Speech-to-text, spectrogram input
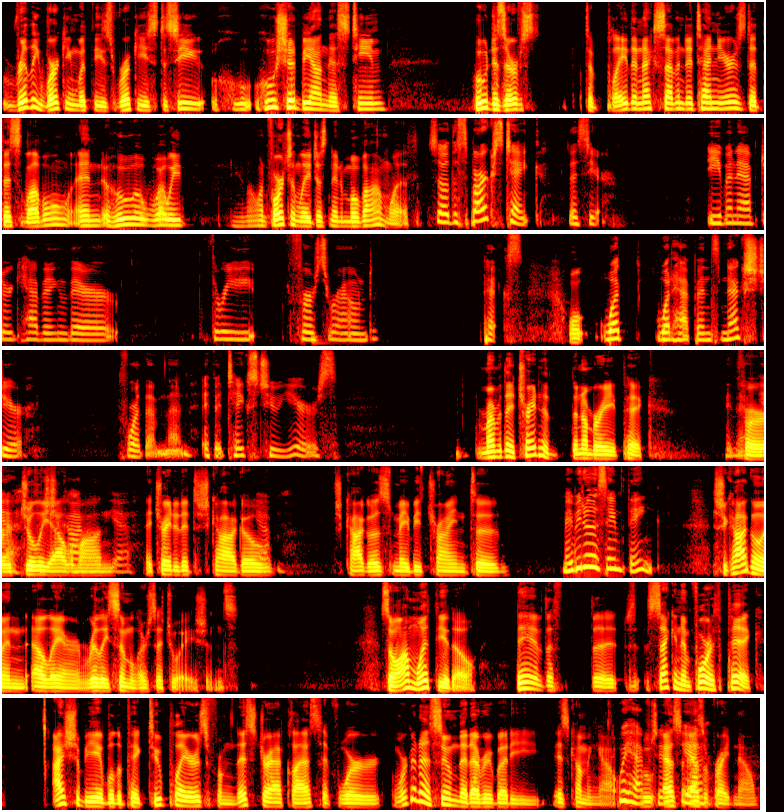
really working with these rookies to see who who should be on this team, who deserves to play the next seven to ten years at this level, and who what we, you know, unfortunately just need to move on with. so the Sparks tank this year, even after having their three first round picks. Well- what what happens next year for them then if it takes two years? Remember they traded the number eight pick. For Yeah, Julie Chicago, Allemand. Yeah. They traded it to Chicago. Yep. Chicago's maybe trying to Maybe do the same thing. Chicago and LA are in really similar situations. So I'm with you though. They have the the second and fourth pick. I should be able to pick two players from this draft class if we're we're going to assume that everybody is coming out. We have who- to, as yeah. as of right now.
